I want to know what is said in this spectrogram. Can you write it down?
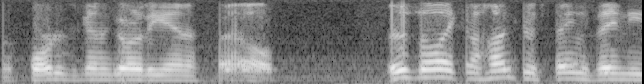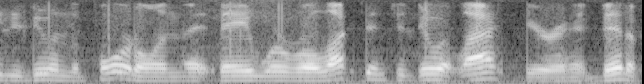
Laporta's going to go to the NFL. There's like a hundred things they need to do in the portal, and they- they were reluctant to do it last year, and it bit them.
